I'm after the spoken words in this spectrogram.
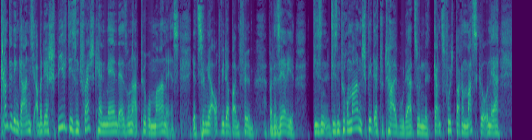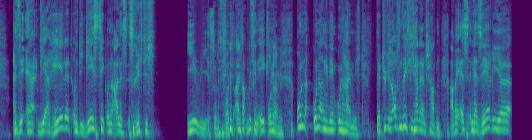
kannte den gar nicht, aber der spielt diesen Trashcan-Man, der so eine Art Pyromane ist. Jetzt sind wir auch wieder beim Film, bei der Serie. Diesen, diesen Pyromanen spielt er total gut. Er hat so eine ganz furchtbare Maske und er, also er, wie er redet und die Gestik und alles ist richtig eerie, ist so das Wort. Einfach ein bisschen eklig. Unheimlich. Un unangenehm, unheimlich. Der Typ ist offensichtlich, hat er einen Schatten. Aber er ist in der Serie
